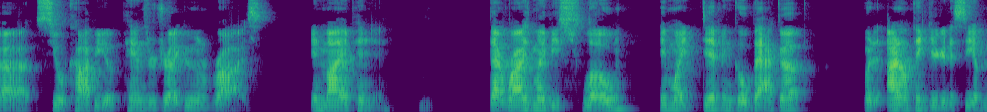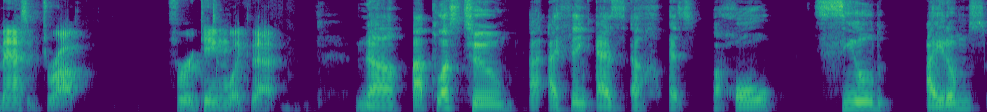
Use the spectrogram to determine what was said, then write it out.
uh, sealed copy of Panzer Dragoon rise, in my opinion. That rise might be slow. It might dip and go back up, but I don't think you're going to see a massive drop for a game like that. No, uh, plus two. I, I think as a, as a whole, sealed items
